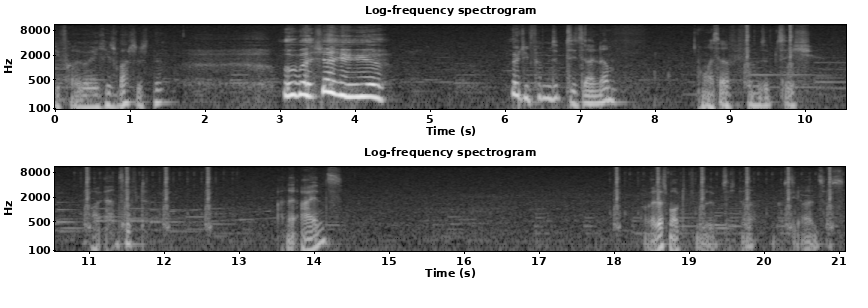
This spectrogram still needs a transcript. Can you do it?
Die Frage, welches was ist, ne? Oh, was ist das hier? Wird die 75 sein, ne? Was ist das für 75? Oh, ernsthaft? Eine 1? Aber lass mal auf die 75, ne? Was die 1 ist.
